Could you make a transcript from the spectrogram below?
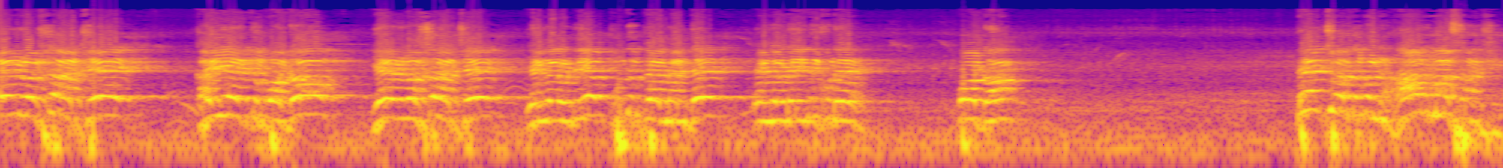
ஏழு வருஷம் ஆச்சு. கையெழுத்து போட்டோம். ஏழு வருஷம் ஆச்சு. எங்களுடைய புது பேமெண்ட் எங்களுடைய இது கூட போட்டோம். பேச்சுவார்த்தை ஆறு மாசம் ஆச்சு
